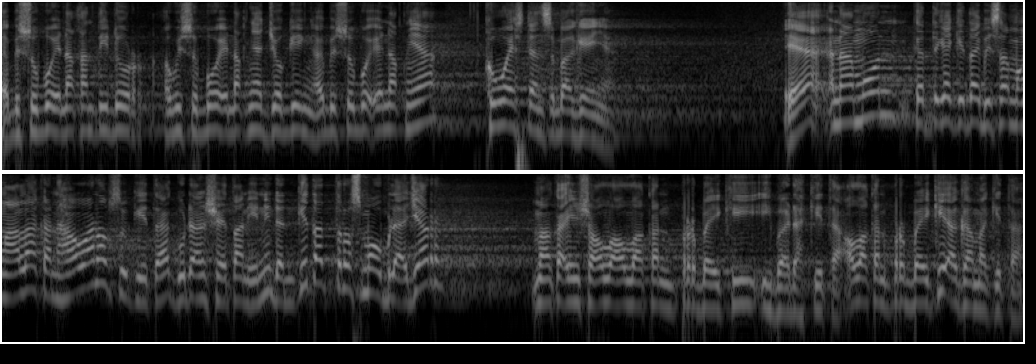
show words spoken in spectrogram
Habis subuh enakan tidur, habis subuh enaknya jogging, habis subuh enaknya kues dan sebagainya. Ya, namun ketika kita bisa mengalahkan hawa nafsu kita, godaan syaitan ini dan kita terus mau belajar, maka insya Allah Allah akan perbaiki ibadah kita. Allah akan perbaiki agama kita.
